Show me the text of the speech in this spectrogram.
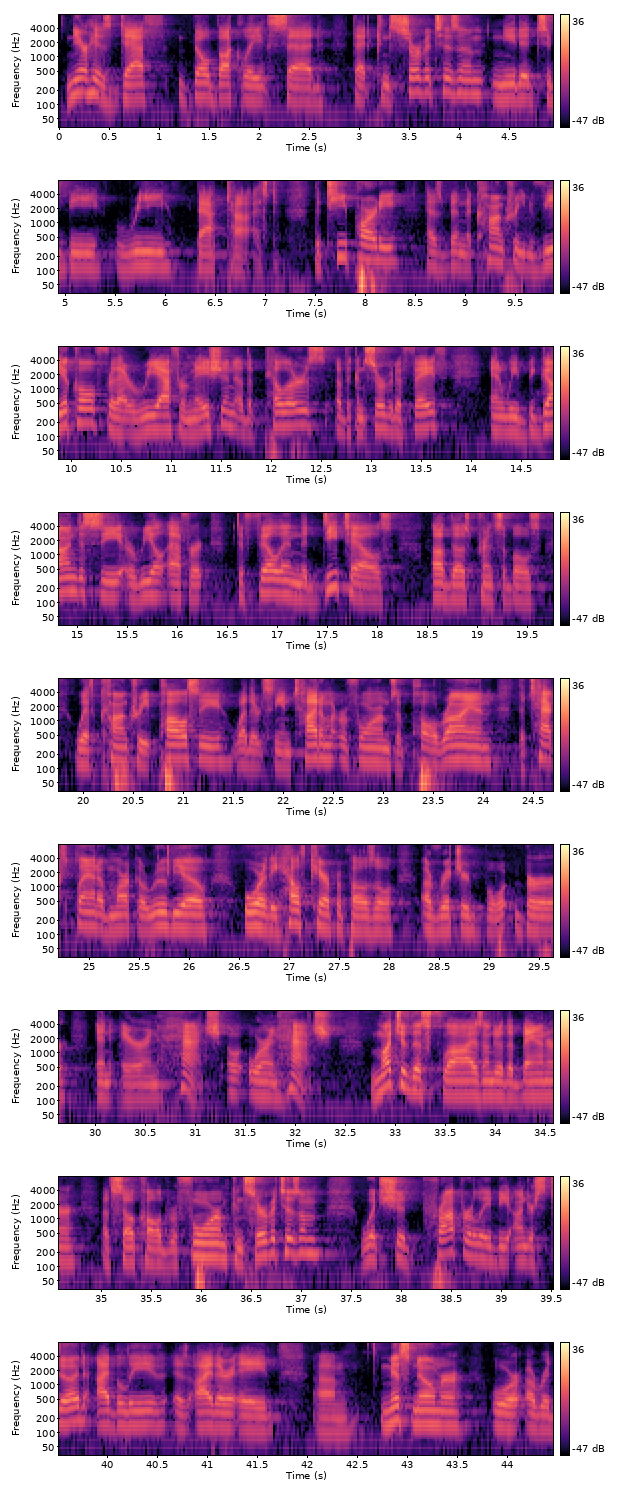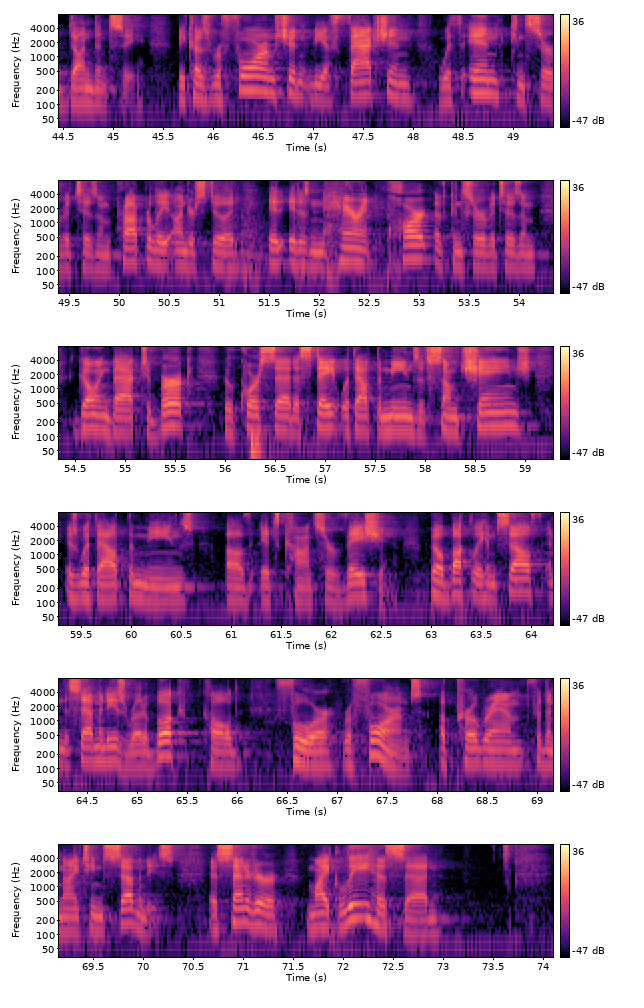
Near his death, Bill Buckley said that conservatism needed to be rebaptized. The Tea Party has been the concrete vehicle for that reaffirmation of the pillars of the conservative faith, and we've begun to see a real effort to fill in the details of those principles with concrete policy, whether it's the entitlement reforms of Paul Ryan, the tax plan of Marco Rubio, or the health care proposal of Richard Burr and Orrin Hatch. Orrin Hatch. Much of this flies under the banner of so called reform conservatism, which should properly be understood, I believe, as either a um, misnomer or a redundancy because reform shouldn't be a faction within conservatism. Properly understood, it, it is an inherent part of conservatism, going back to Burke, who, of course, said a state without the means of some change is without the means of its conservation. Bill Buckley himself in the 70s wrote a book called Four Reforms, a program for the 1970s. As Senator Mike Lee has said,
